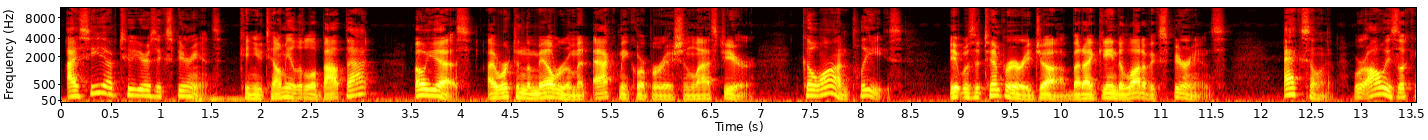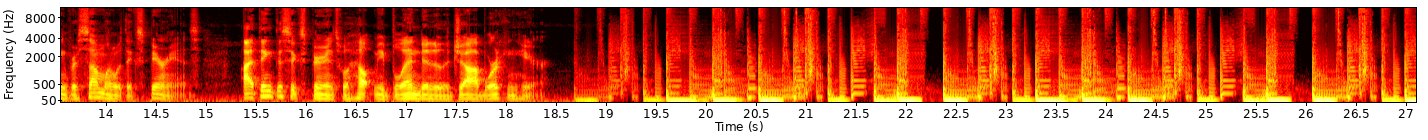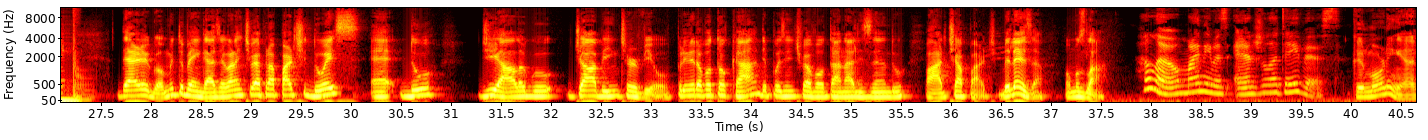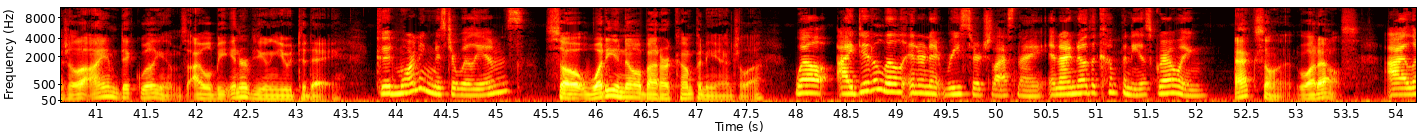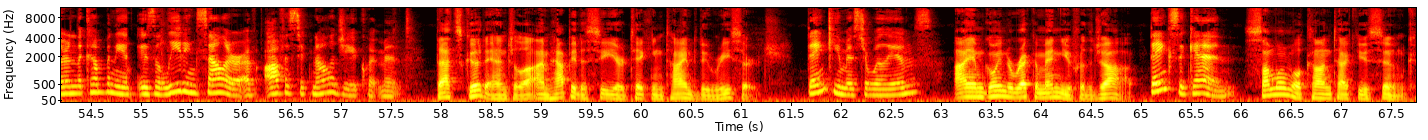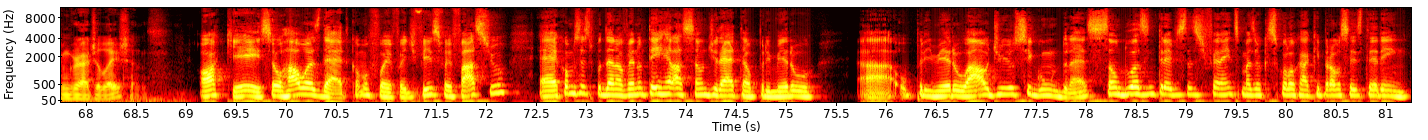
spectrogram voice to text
I see you have two years' experience. Can you tell me a little about that? Oh, yes. I worked in the mailroom at Acme Corporation last year. Go on, please. It was a temporary job, but I gained a lot of experience. Excellent. We're always looking for someone with experience. I think this experience will help me blend into the job working here. There you go. Muito bem, guys. Agora a gente vai para a parte 2 é, do diálogo Job Interview. Primeiro eu vou tocar, depois a gente vai voltar analisando parte a parte. Beleza? Vamos lá. Hello, my name is Angela Davis. Good morning, Angela. I am Dick Williams. I will be interviewing you today. Good morning, Mr. Williams. So, what do you know about our company, Angela? Well, I did a little internet research last night, and I know the company is growing. Excellent. What else? I learned the company is a leading seller of office technology equipment. That's good, Angela. I'm happy to see you're taking time to do research. Thank you, Mr. Williams. I am going to recommend you for the job. Thanks again. Someone will contact you soon. Congratulations. Ok, so how was that? Como foi? Foi difícil? Foi fácil? É, como vocês puderam ver, não tem relação direta o primeiro, uh, o primeiro áudio e o segundo, né? São duas entrevistas diferentes, mas eu quis colocar aqui para vocês terem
